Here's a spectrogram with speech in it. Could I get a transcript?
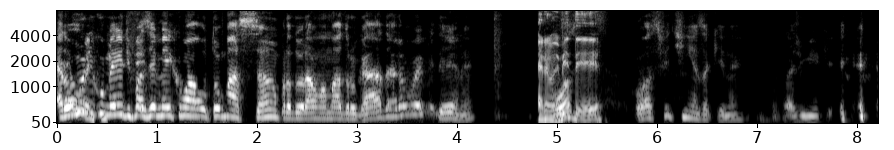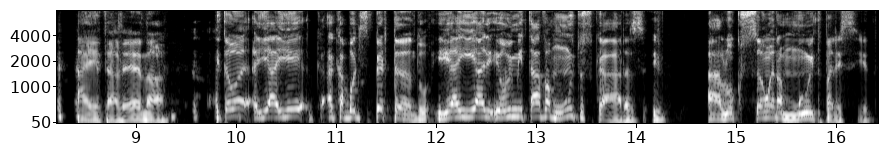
Era o único hoje. meio de fazer meio que uma automação pra durar uma madrugada, era o MD, né? Era o Nossa. MD. Ou as fitinhas aqui, né? Atrás de mim aqui. Aí, tá vendo? ó? Então, e aí acabou despertando. E aí eu imitava muitos caras. E A locução era muito parecida.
